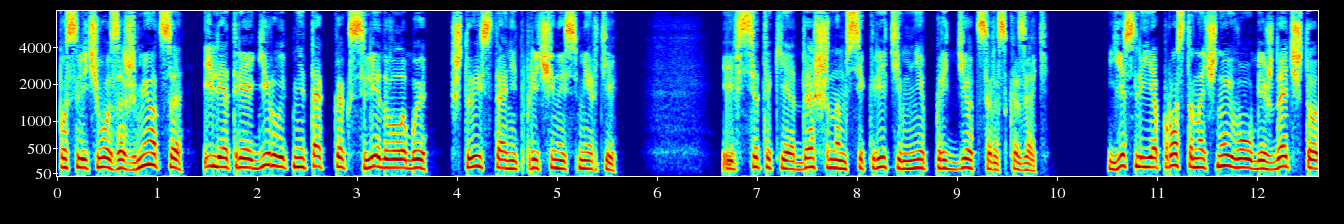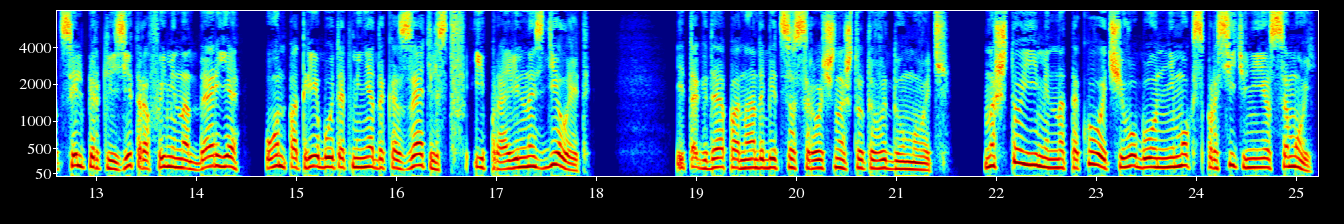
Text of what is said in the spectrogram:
после чего зажмется или отреагирует не так, как следовало бы, что и станет причиной смерти. И все-таки о Дашином секрете мне придется рассказать. Если я просто начну его убеждать, что цель перквизиторов именно Дарья, он потребует от меня доказательств и правильно сделает. И тогда понадобится срочно что-то выдумывать. Но что именно такого, чего бы он не мог спросить у нее самой?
